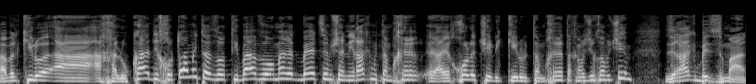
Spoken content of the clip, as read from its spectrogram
אבל כאילו החלוקה הדיכוטומית הזאת היא באה ואומרת בעצם שאני רק מתמחר, היכולת שלי כאילו לתמחר את ה-50-50 זה רק בזמן.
